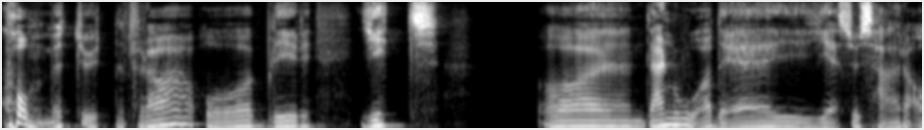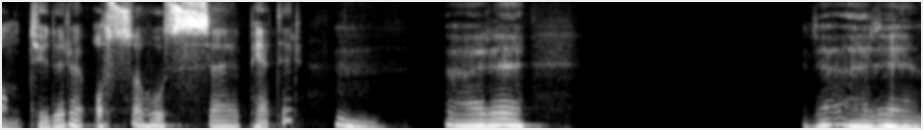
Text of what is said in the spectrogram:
kommet utenfra og blir gitt. Og det er noe av det Jesus her antyder, også hos uh, Peter. Mm. Det er, eh, det er eh,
